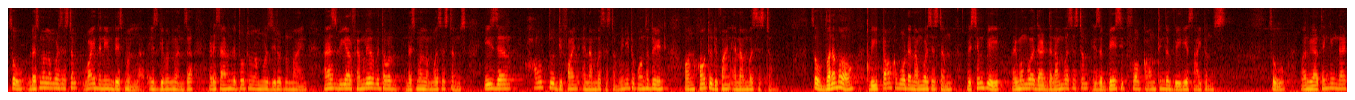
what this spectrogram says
So decimal number system why the name decimal is given means uh, it is having the total number 0 to 9 as we are familiar with our decimal number systems is there how to define a number system. We need to concentrate on how to define a number system. So whenever we talk about a number system we simply remember that the number system is a basic for counting the various items. So when we are thinking that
